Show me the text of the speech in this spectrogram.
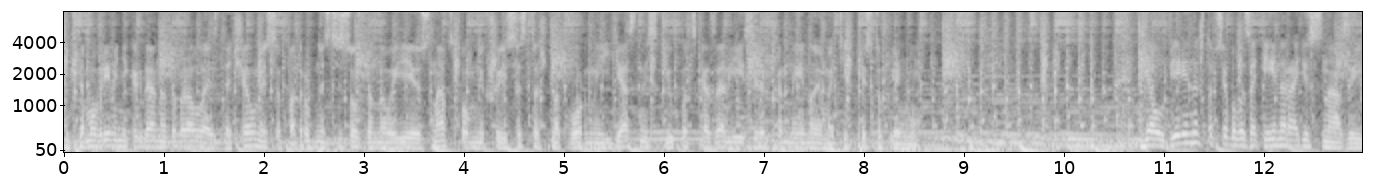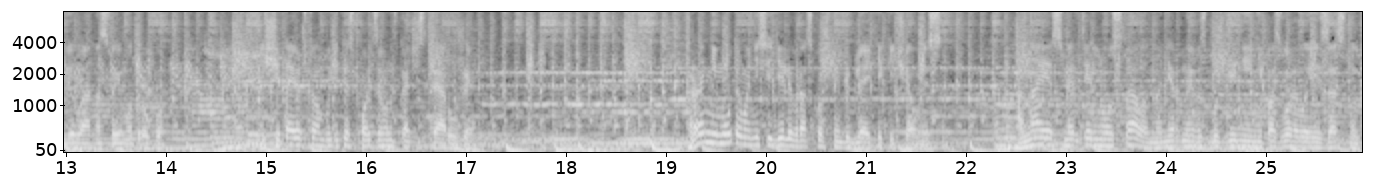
И к тому времени, когда она добралась до Челмиса, подробности созданного ею сна, вспомнившиеся с тошнотворной ясностью, подсказали ей совершенно иной мотив преступления. «Я уверена, что все было затеяно ради сна», – заявила она своему другу. «И считаю, что он будет использован в качестве оружия». Ранним утром они сидели в роскошной библиотеке Челмиса. Она и смертельно устала, но нервное возбуждение не позволило ей заснуть.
